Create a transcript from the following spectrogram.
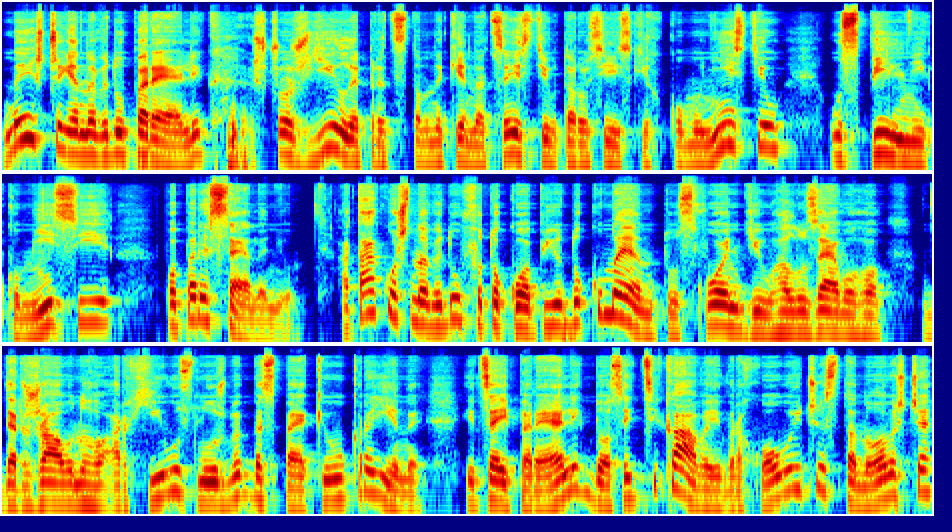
Нижче я наведу перелік, що ж їли представники нацистів та російських комуністів у спільній комісії по переселенню, а також наведу фотокопію документу з фондів Галузевого Державного архіву Служби безпеки України. І цей перелік досить цікавий, враховуючи становище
